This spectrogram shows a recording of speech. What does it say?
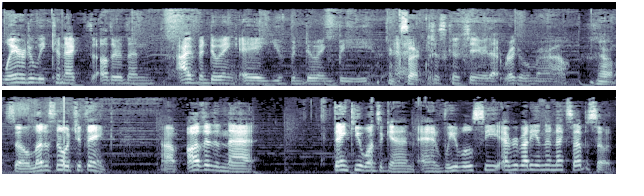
where do we connect other than I've been doing A, you've been doing B. Exactly. just continue that rigmarole. Yeah. So let us know what you think. Um, other than that, thank you once again, and we will see everybody in the next episode.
